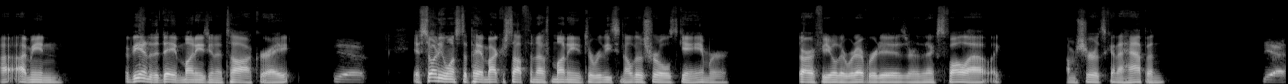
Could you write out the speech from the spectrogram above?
I, I mean, at the end of the day, money's going to talk, right? yeah. If Sony wants to pay Microsoft enough money to release an Elder Scrolls game or Starfield or whatever it is, or the next Fallout, like I'm sure it's going to happen. Yeah.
